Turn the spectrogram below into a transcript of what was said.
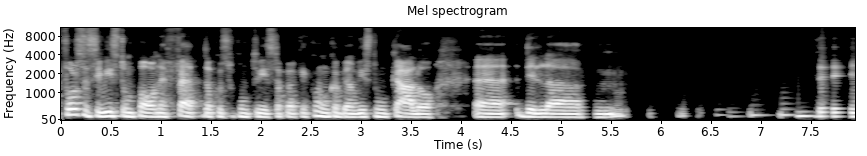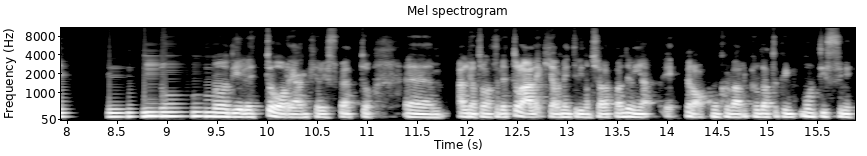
forse si è visto un po' un effetto da questo punto di vista perché comunque abbiamo visto un calo eh, del, mm, del numero di elettori anche rispetto eh, alla tornata elettorale. Chiaramente lì non c'è la pandemia, eh, però comunque va ricordato che moltissimi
